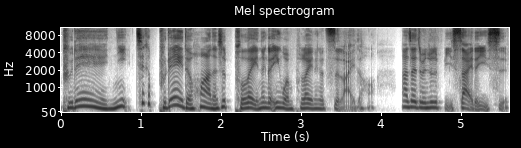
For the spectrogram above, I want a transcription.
プレーに这个 play 的话呢是 play 那个英文 play 那个字来的哈，那在这边就是比赛的意思。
